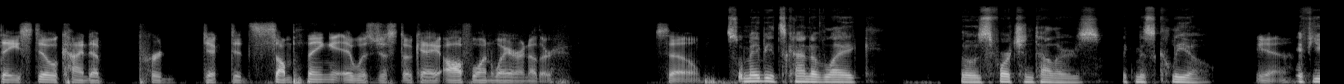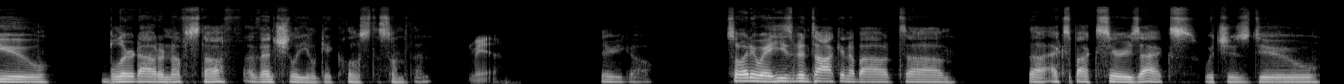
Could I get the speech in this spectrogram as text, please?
they still kind of predicted something it was just okay off one way or another so So maybe it's kind of like those fortune tellers, like Miss Cleo. yeah If you blurt out enough stuff, eventually you'll get close to something. yeah There you go. So anyway, he's been talking about um, the Xbox Series X, which is due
